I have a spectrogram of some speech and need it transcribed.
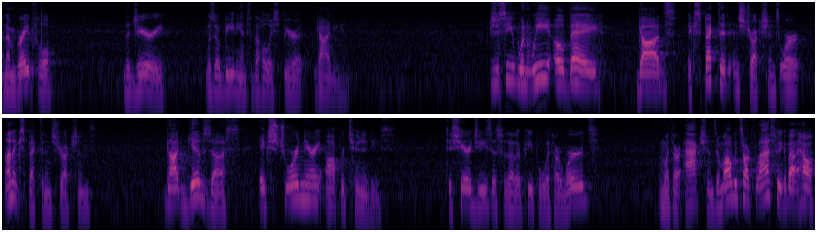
And I'm grateful that Jerry was obedient to the Holy Spirit guiding him. Because you see, when we obey God's expected instructions or unexpected instructions, God gives us extraordinary opportunities to share Jesus with other people with our words and with our actions. And while we talked last week about how,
